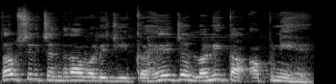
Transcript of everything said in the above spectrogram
તબ શ્રી ચંદ્રાવલીજી કહે, જો લલિતા અપની હે,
